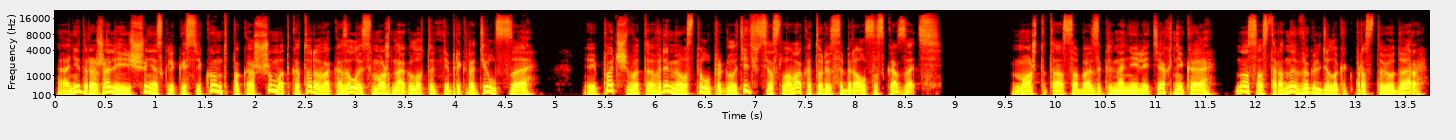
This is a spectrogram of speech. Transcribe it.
Они дрожали еще несколько секунд, пока шум, от которого, казалось, можно оглохнуть, не прекратился, и Патч в это время успел проглотить все слова, которые собирался сказать. Может, это особое заклинание или техника, но со стороны выглядело как простой удар,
